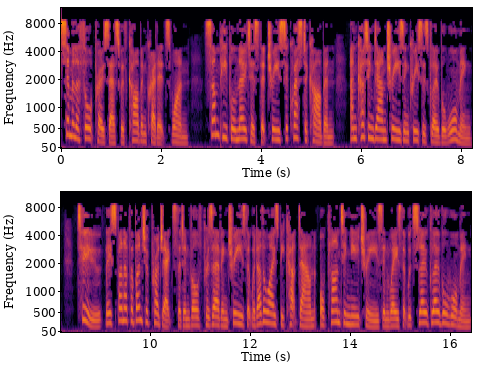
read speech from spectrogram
similar thought process with carbon credits 1. Some people notice that trees sequester carbon, and cutting down trees increases global warming. 2. They spun up a bunch of projects that involve preserving trees that would otherwise be cut down, or planting new trees in ways that would slow global warming,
